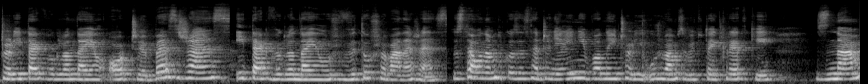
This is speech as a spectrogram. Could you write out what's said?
Czyli tak wyglądają oczy bez rzęs i tak wyglądają już wytuszowane rzęsy. Zostało nam tylko zaznaczenie linii wodnej, czyli używam sobie tutaj kredki Znam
